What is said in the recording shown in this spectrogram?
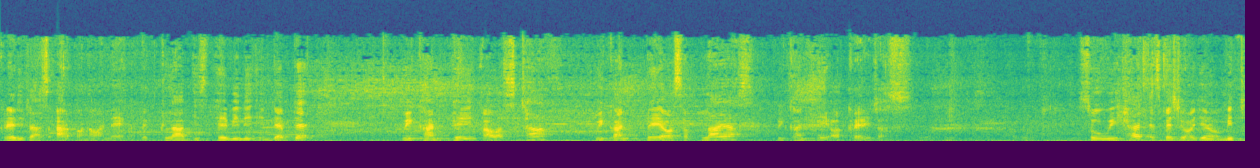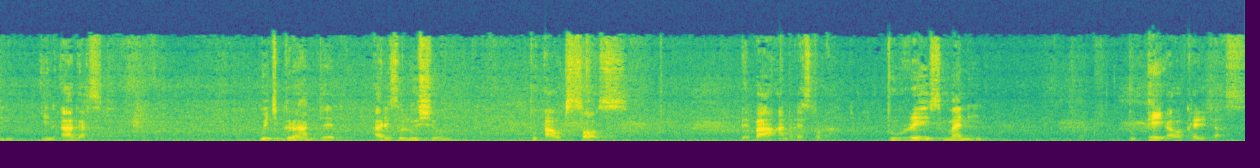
Creditors are on our neck. The club is heavily indebted. We can't pay our staff, we can't pay our suppliers, we can't pay our creditors. So we had a special general meeting in August, which granted a resolution to outsource the bar and restaurant to raise money to pay our creditors.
